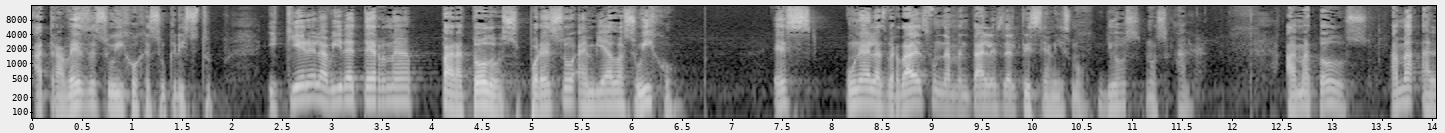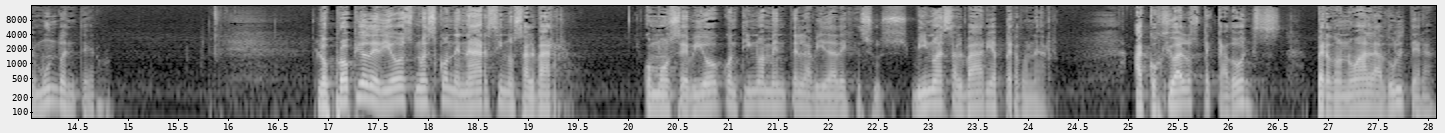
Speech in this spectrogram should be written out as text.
a través de su Hijo Jesucristo. Y quiere la vida eterna para todos. Por eso ha enviado a su Hijo. Es una de las verdades fundamentales del cristianismo. Dios nos ama. Ama a todos. Ama al mundo entero. Lo propio de Dios no es condenar, sino salvar como se vio continuamente en la vida de Jesús. Vino a salvar y a perdonar. Acogió a los pecadores, perdonó a la adúltera,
